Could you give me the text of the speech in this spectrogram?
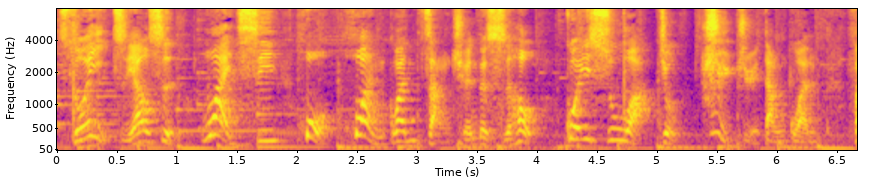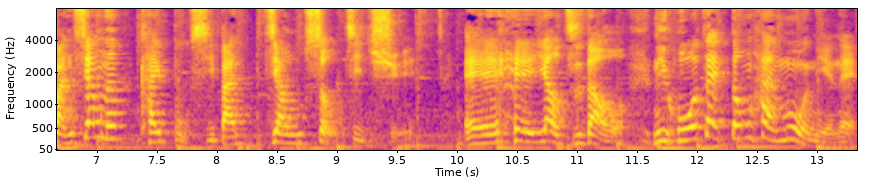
所以只要是外戚或宦官掌权的时候，归叔啊就拒绝当官，返乡呢开补习班教授经学。哎，要知道哦，你活在东汉末年，哎，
